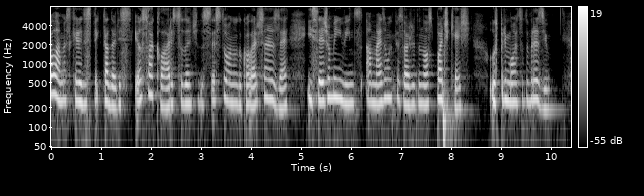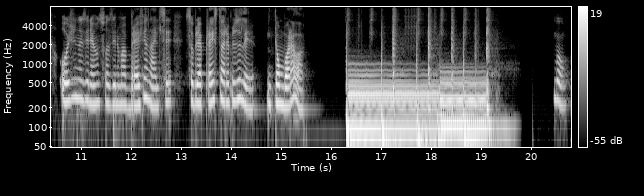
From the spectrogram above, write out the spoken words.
Olá, meus queridos espectadores. Eu sou a Clara, estudante do sexto ano do Colégio São José, e sejam bem-vindos a mais um episódio do nosso podcast, Os Primórdios do Brasil. Hoje nós iremos fazer uma breve análise sobre a pré-história brasileira. Então, bora lá! Bom,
